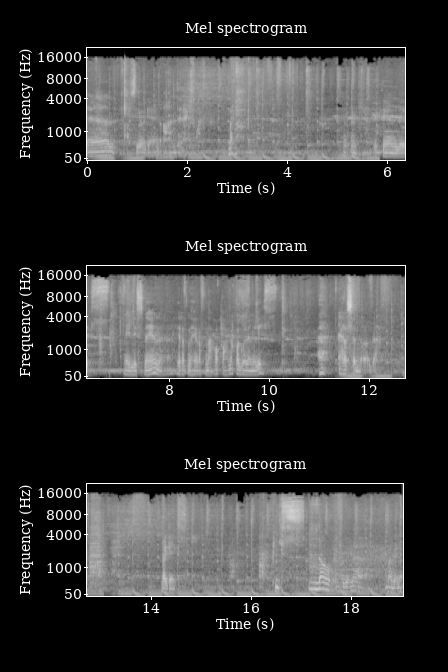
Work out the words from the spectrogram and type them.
and I'll see you again on the next one. Bye! Ito yung list. May list na yan ah. Hirap na hirap na ako. Paano pag walang list? Ha? Elsa Droga. Bye guys. Peace. No! Magana. Magana.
